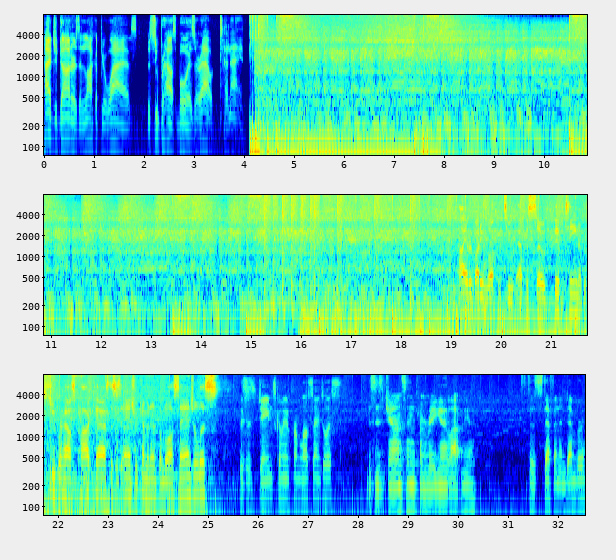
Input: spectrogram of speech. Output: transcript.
Hide your daughters and lock up your wives. The Superhouse boys are out tonight. Hi, everybody. Welcome to episode 15 of the Superhouse Podcast. This is Andrew coming in from Los Angeles. This is James coming in from Los Angeles. This is Johnson from Riga, Latvia. This is Stefan in Denver.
